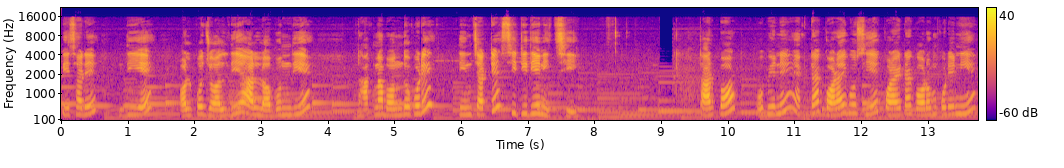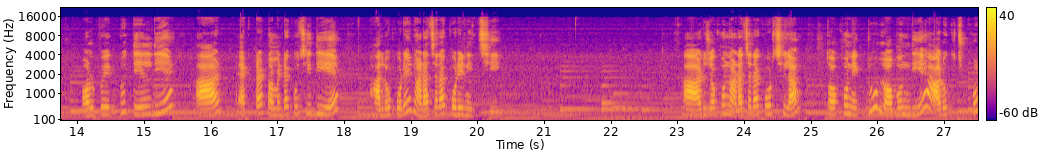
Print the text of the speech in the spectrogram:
প্রেসারে দিয়ে অল্প জল দিয়ে আর লবণ দিয়ে ঢাকনা বন্ধ করে তিন চারটে সিটি দিয়ে নিচ্ছি। তারপর ওভেনে একটা কড়াই বসিয়ে কড়াইটা গরম করে নিয়ে অল্প একটু তেল দিয়ে আর একটা টমেটো কুচি দিয়ে ভালো করে নাড়াচাড়া করে নিচ্ছি। আর যখন নাড়াচাড়া করছিলাম তখন একটু লবণ দিয়ে আরও কিছুক্ষণ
